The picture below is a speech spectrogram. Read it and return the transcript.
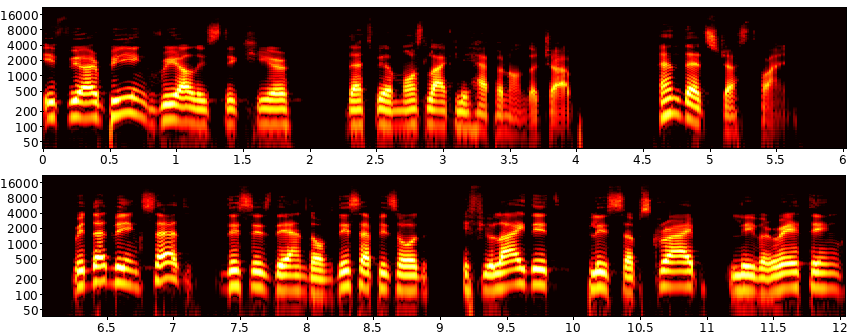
if we are being realistic here, that will most likely happen on the job. And that's just fine. With that being said, this is the end of this episode. If you liked it, please subscribe, leave a rating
